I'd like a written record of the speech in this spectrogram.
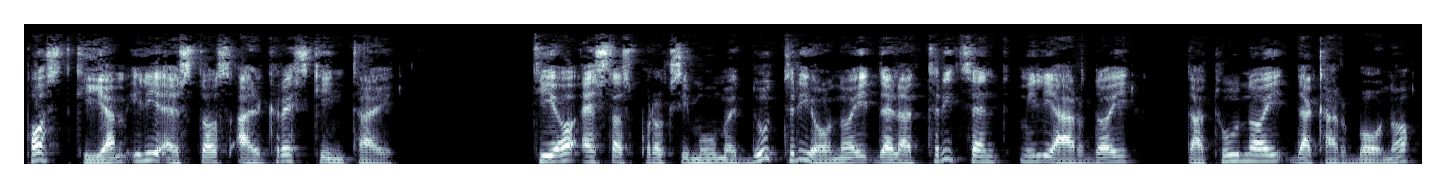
post ciam ili estos al crescintai. Tio estas proximume du trionoi de la tricent miliardoi datunoi da carbono,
